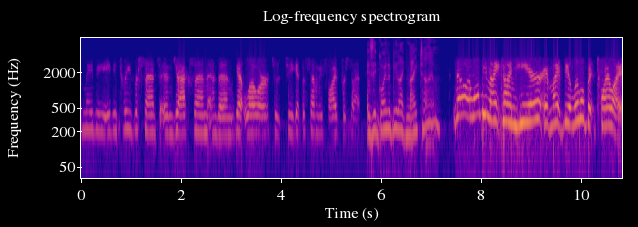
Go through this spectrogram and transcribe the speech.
Maybe eighty-three percent in Jackson, and then get lower to till you get to seventy-five percent. Is it going to be like nighttime? No, it won't be nighttime here. It might be a little bit twilight.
